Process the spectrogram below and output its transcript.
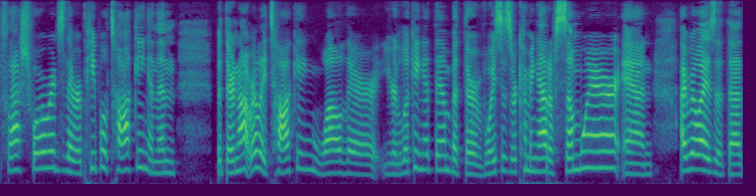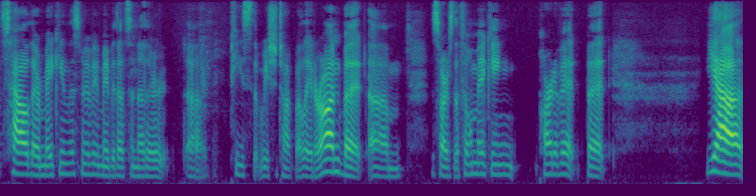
flash forwards there were people talking and then but they're not really talking while they're you're looking at them but their voices are coming out of somewhere. And i realize that that's how they're making this movie. Maybe that's another uh, piece that we should talk about later on but um as far as the filmmaking part of it. But yeah,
